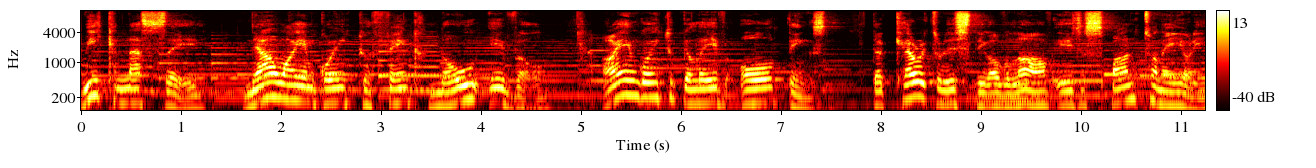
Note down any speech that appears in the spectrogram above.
We cannot say, Now I am going to think no evil. I am going to believe all things. The characteristic of love is spontaneity.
